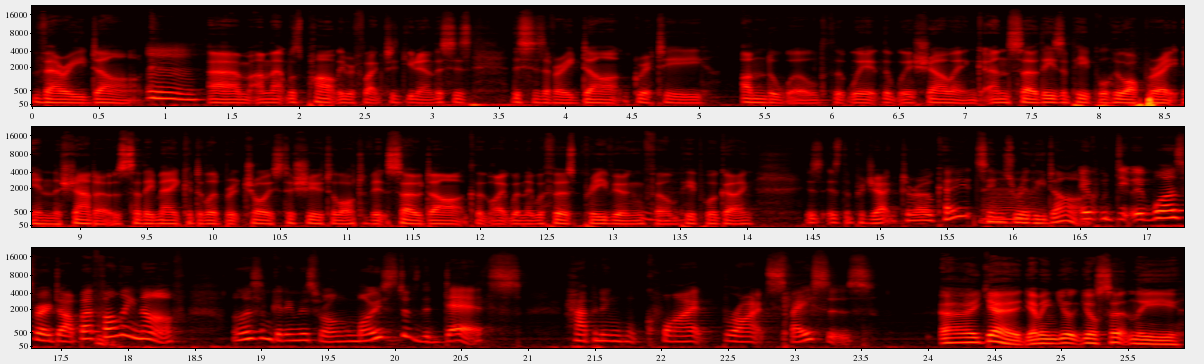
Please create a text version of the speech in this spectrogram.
very dark, Mm. um, and that was partly reflected. You know, this is this is a very dark, gritty underworld that we're that we're showing, and so these are people who operate in the shadows. So they make a deliberate choice to shoot a lot of it so dark that, like, when they were first previewing the film, mm. people were going, "Is is the projector okay? It seems really mm. dark." it, it was very dark. But hmm. funnily enough, unless I'm getting this wrong, most of the deaths happen in quite bright spaces. Uh, yeah, I mean, you're, you're certainly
